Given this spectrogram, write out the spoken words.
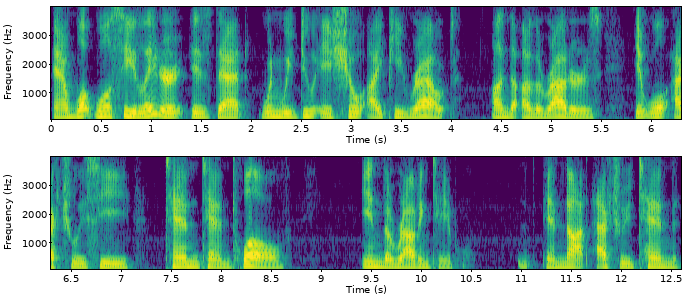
and what we'll see later is that when we do a show IP route on the other routers, it will actually see 10, 10, 12 in the routing table and not actually 10,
